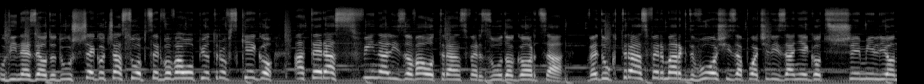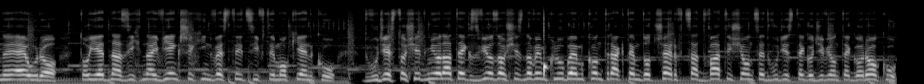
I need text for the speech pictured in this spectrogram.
Udinese od dłuższego czasu obserwowało Piotrowskiego, a teraz sfinalizowało transfer z Łudogorca. Według Transfermarkt Włosi zapłacili za niego 3 miliony euro. To jedna z ich największych inwestycji w tym okienku. 27-latek związał się z nowym klubem kontraktem do czerwca 2029 roku,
